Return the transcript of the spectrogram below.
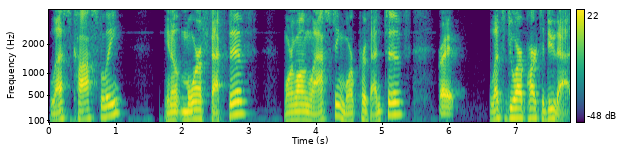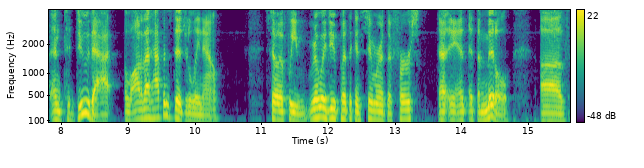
less costly, you know, more effective, more long lasting, more preventive. Right. Let's do our part to do that. And to do that, a lot of that happens digitally now. So if we really do put the consumer at the first uh, at, at the middle of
